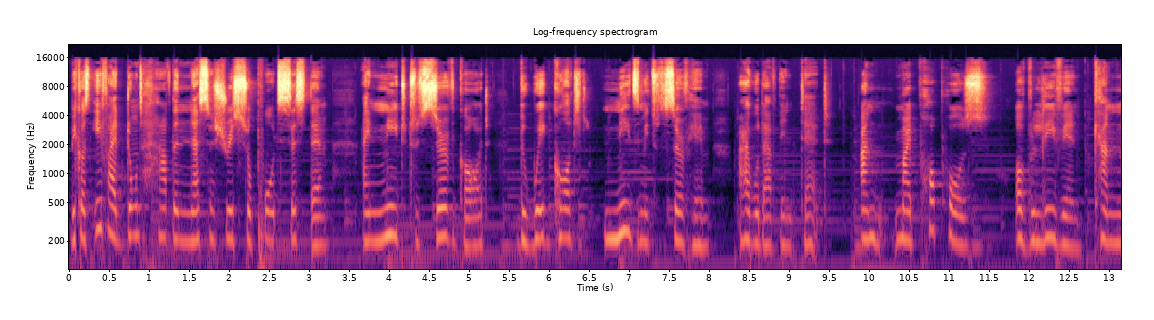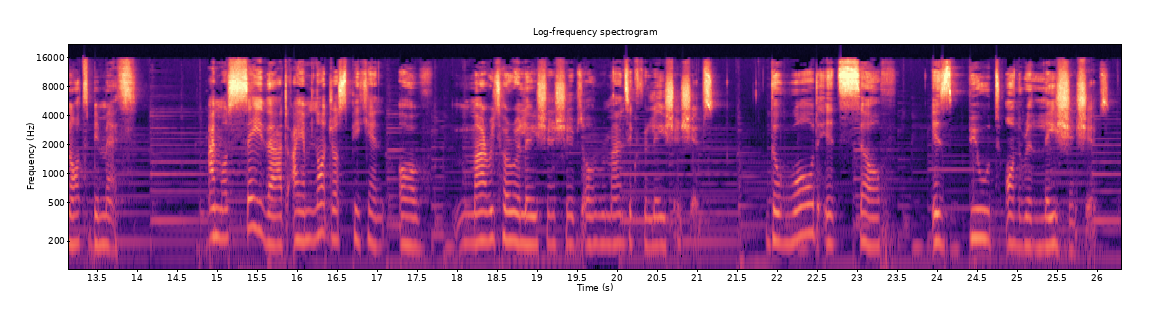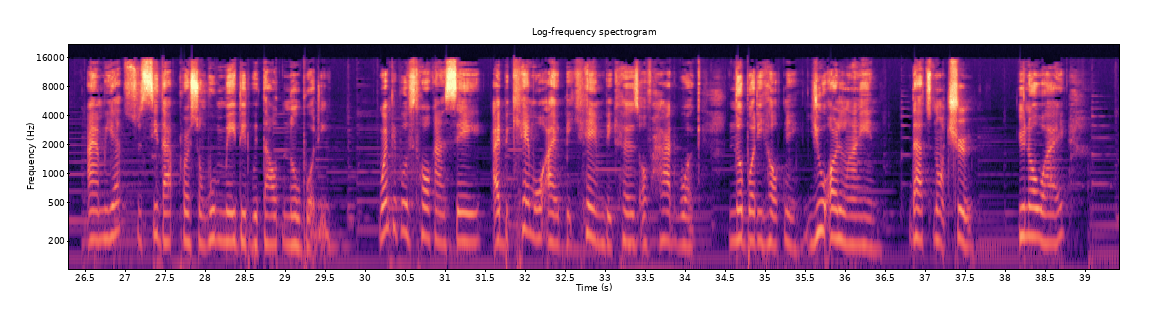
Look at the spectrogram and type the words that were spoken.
Because if I don't have the necessary support system I need to serve God the way God needs me to serve Him, I would have been dead. And my purpose of living cannot be met. I must say that I am not just speaking of marital relationships or romantic relationships. The world itself is built on relationships. I am yet to see that person who made it without nobody. When people talk and say, I became what I became because of hard work, nobody helped me, you are lying. That's not true. You know why?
